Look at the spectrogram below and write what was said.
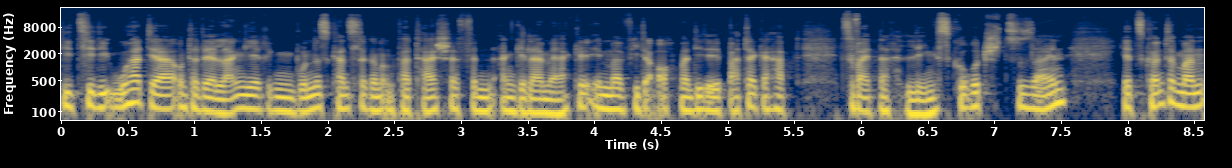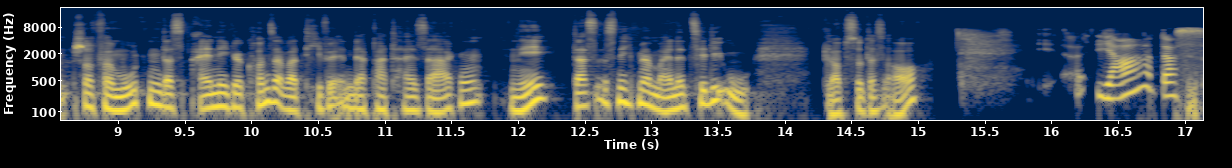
Die CDU hat ja unter der langjährigen Bundeskanzlerin und Parteichefin Angela Merkel immer wieder auch mal die Debatte gehabt, zu weit nach links gerutscht zu sein. Jetzt könnte man schon vermuten, dass einige Konservative in der Partei sagen, nee, das ist nicht mehr meine CDU. Glaubst du das auch? Ja, das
